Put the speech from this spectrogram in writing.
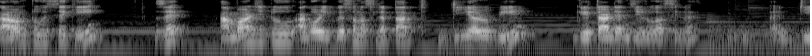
কাৰণটো হৈছে কি যে আমাৰ যিটো আগৰ ইকুৱেশ্যন আছিলে তাত ডি আৰু বিৰ গ্ৰেটাৰ দেন জিৰ' আছিলে। ডি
